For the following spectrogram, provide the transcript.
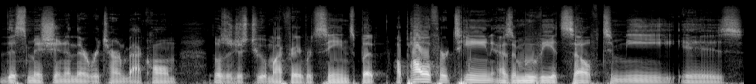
this mission and their return back home. Those are just two of my favorite scenes. But Apollo 13 as a movie itself to me is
